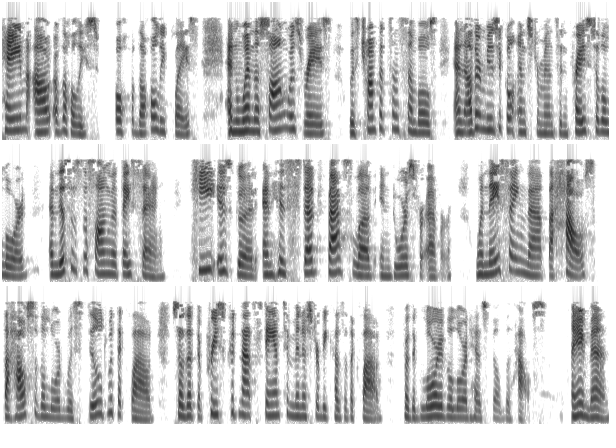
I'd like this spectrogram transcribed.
came out of the holy, oh, the holy place and when the song was raised with trumpets and cymbals and other musical instruments in praise to the Lord, and this is the song that they sang, he is good and his steadfast love endures forever. When they sang that, the house, the house of the Lord was filled with a cloud so that the priest could not stand to minister because of the cloud, for the glory of the Lord has filled the house. Amen.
